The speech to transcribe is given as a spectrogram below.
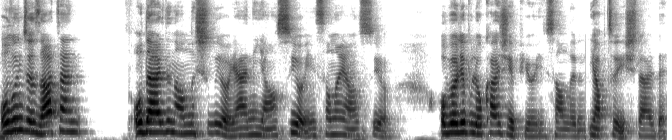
Olunca zaten o derdin anlaşılıyor. Yani yansıyor, insana yansıyor. O böyle blokaj yapıyor insanların yaptığı işlerde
